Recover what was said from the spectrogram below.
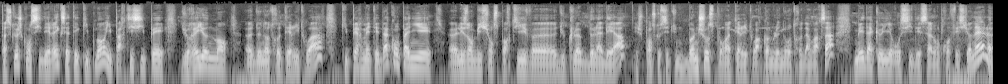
parce que je considérais que cet équipement, il participait du rayonnement euh, de notre territoire, qui permettait d'accompagner les ambitions sportives du club de l'ADA. Et je pense que c'est une bonne chose pour un territoire comme le nôtre d'avoir ça, mais d'accueillir aussi des salons professionnels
